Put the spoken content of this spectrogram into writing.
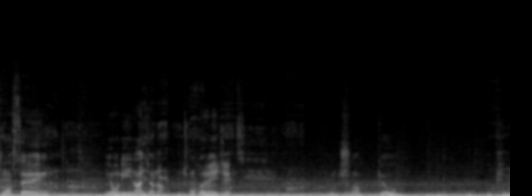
중학생이 어린이는 아니잖아. 청소년이지. 중학교 오피-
